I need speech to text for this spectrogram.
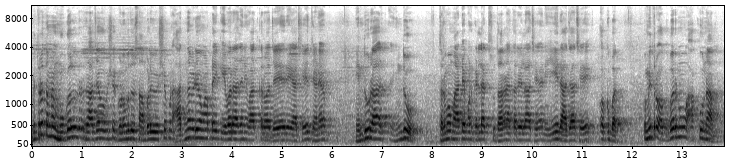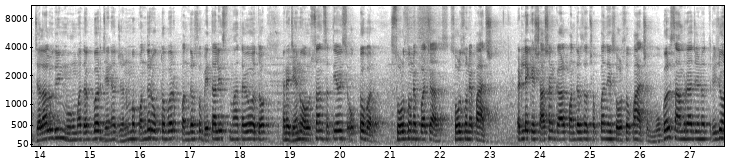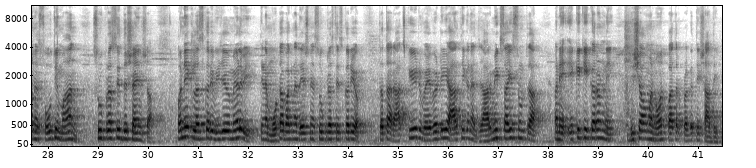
મિત્રો, તમે મુગલ રાજાઓ વિશે ઘણું બધું સાંભળ્યું હશે, પણ આજના વિડીયોમાં આપણે એક એવા રાજાની વાત કરવા જઈ રહ્યા છીએ જેણે હિન્દુ રાજ હિન્દુ ધર્મ માટે પણ કેટલાક સુધારણા કરેલા છે અને એ રાજા છે અકબર. તો મિત્રો, અકબરનું આખું નામ જલાલુદ્દીન મુહમ્મદ અકબર, જેનો જન્મ પંદર ઓક્ટોબર પંદરસો બેતાલીસમાં થયો હતો અને જેનું અવસાન સત્યાવીસ ઓક્ટોબર સોળસો ને પચાસ, સોળસો ને પાંચ, એટલે કે શાસનકાળ પંદરસો છપ્પનથી સોળસો પાંચ મુગલ સામ્રાજ્યનો ત્રીજો અને સૌથી મહાન સુપ્રસિદ્ધ શહેનશાહ અનેક લશ્કરી વિજયો મેળવી તેણે મોટાભાગના દેશને સુગ્રસ્તિત કર્યો તથા રાજકીય વહીવટી, આર્થિક અને ધાર્મિક સહિષ્ણુતા અને એકીકરણની દિશાઓમાં નોંધપાત્ર પ્રગતિ સાધી.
